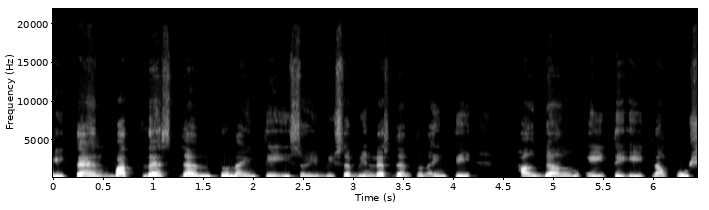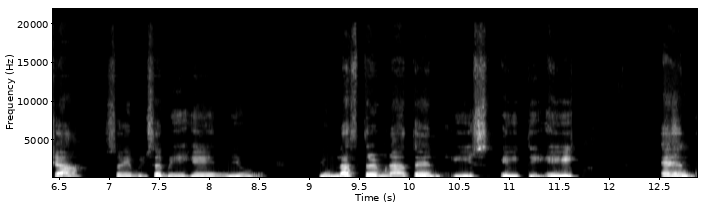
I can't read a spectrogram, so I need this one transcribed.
8, 10, but less than to 90. So ibig sabihin less than to 90, hanggang 88 lang po siya. So ibig sabihin yung yung last term natin is 88 and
